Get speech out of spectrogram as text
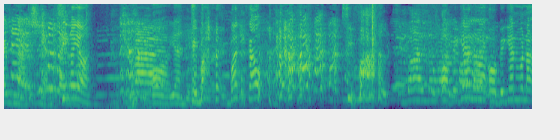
five na. Yan. Sino yun? Oh, yan. Kay Val. Val, ikaw. si Val. Si Val. Oh, bigyan mo. Oh, bigyan mo ng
